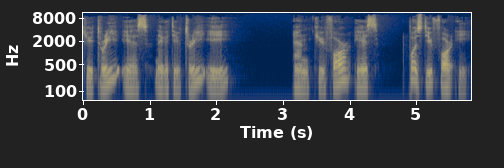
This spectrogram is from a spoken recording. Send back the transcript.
Q3 is negative 3E, and Q4 is positive 4E.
